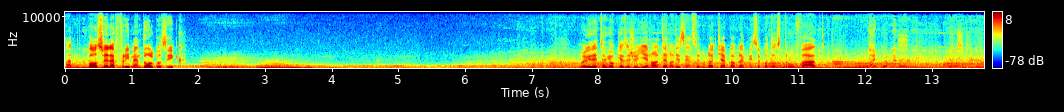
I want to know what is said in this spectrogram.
Hát valószínűleg Freeman dolgozik. Mondjuk egy tök jó kezdés, hogy ilyen alternatív szenszer mutatja ebbe a Black Mesa katasztrófát. Hoppá,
